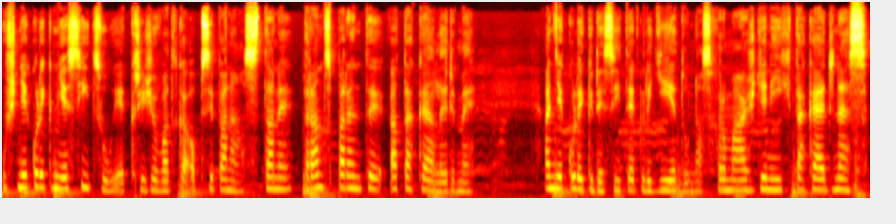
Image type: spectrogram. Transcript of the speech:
Už několik měsíců je křižovatka obsypaná stany, transparenty a také lidmi. A několik desítek lidí je tu naschromážděných také dnes.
